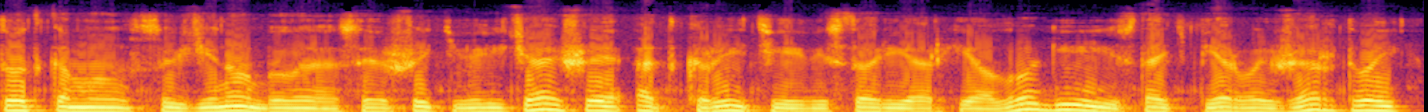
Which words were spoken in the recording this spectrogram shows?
тот, кому суждено было совершить величайшее открытие в истории археологии и стать первой жертвой –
